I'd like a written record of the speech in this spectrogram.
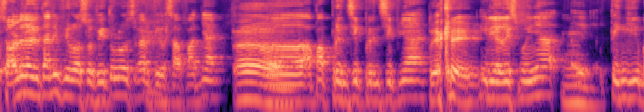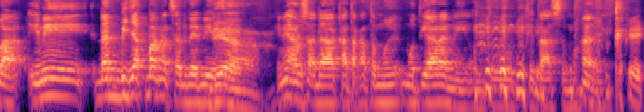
Soalnya dari tadi filosofi itu lo kan filsafatnya Eh, eh, apa prinsip-prinsipnya, Oke. idealismenya eh, tinggi, Pak. Ini dan bijak banget Sardendi itu. Iya. Ini harus ada kata-kata mu- mutiara nih untuk kita semua. Oke.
